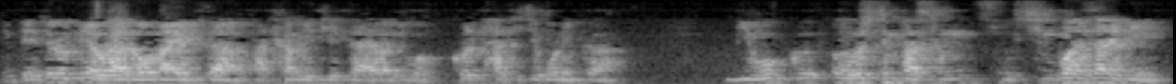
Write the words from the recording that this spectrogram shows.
베드로 뼈가 로마에 있다, 바티칸 밑에 있다 해가지고 그걸 다 뒤져보니까 미국 그 어거스틴파 성, 신고한 사람이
